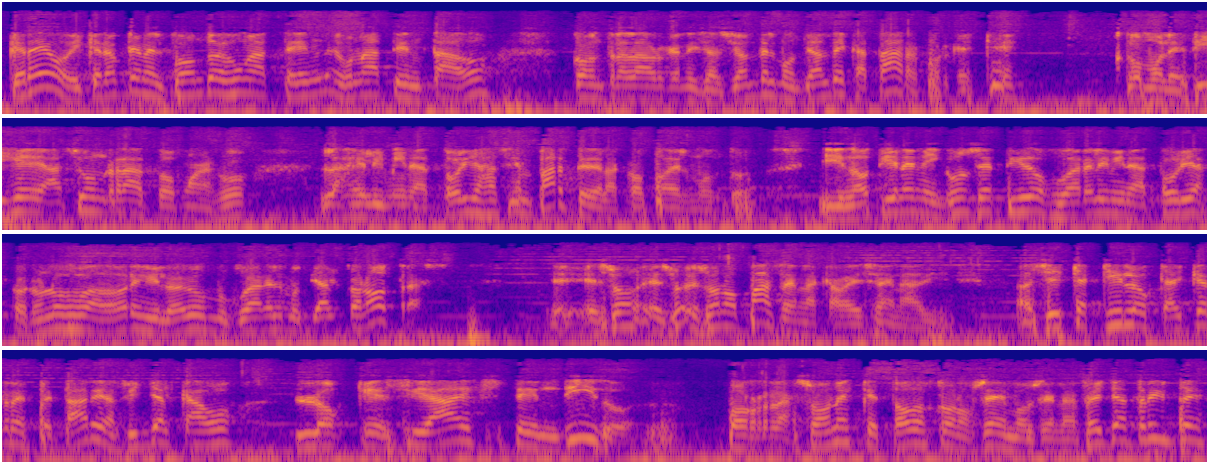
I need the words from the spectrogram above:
Creo, y creo que en el fondo es un, un atentado contra la organización del Mundial de Qatar, porque es que, como les dije hace un rato, Juanjo, las eliminatorias hacen parte de la Copa del Mundo. Y no tiene ningún sentido jugar eliminatorias con unos jugadores y luego jugar el Mundial con otras. Eso, eso, eso no pasa en la cabeza de nadie. Así que aquí lo que hay que respetar y al fin y al cabo lo que se ha extendido por razones que todos conocemos en la fecha triple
